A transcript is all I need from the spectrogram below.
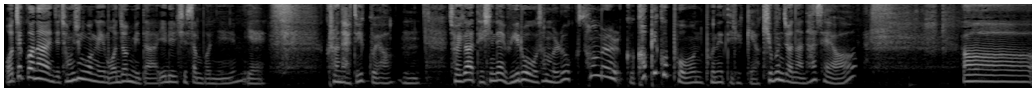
어쨌거나 이제 정신건강이 먼저입니다. 1173번님. 예. 그런 날도 있고요. 음. 저희가 대신에 위로 선물로 선물 그 커피 쿠폰 보내드릴게요. 기분 전환 하세요. 어,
